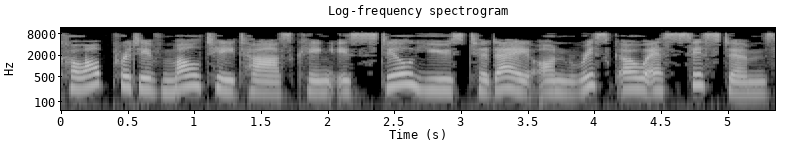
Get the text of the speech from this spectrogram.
Cooperative multitasking is still used today on RISC OS systems,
